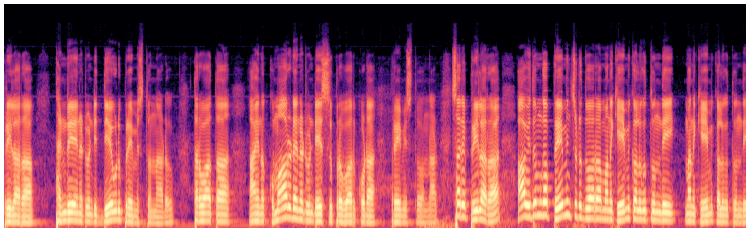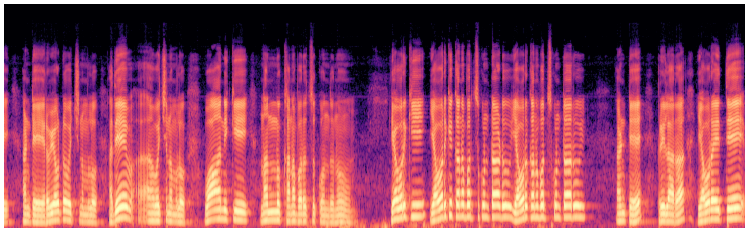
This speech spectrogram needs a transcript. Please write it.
ప్రియులారా తండ్రి అయినటువంటి దేవుడు ప్రేమిస్తున్నాడు. తర్వాత ఆయన కుమారుడైనటువంటి యేసు ప్రభువారు కూడా ప్రేమిస్తూ ఉన్నాడు. సరే ప్రియులారా ఆ విధంగా ప్రేమించుట ద్వారా మనకేమి కలుగుతుంది? మనకేమి కలుగుతుంది? అంటే ఇరవై ఒకటో వచనంలో అదే వచనంలో వానికి నన్ను కనబరుచుకొందును. ఎవరికి? ఎవరికి కనబరుచుకుంటాడు? ఎవరు కనబరుచుకుంటారు? అంటే ప్రిలారా ఎవరైతే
